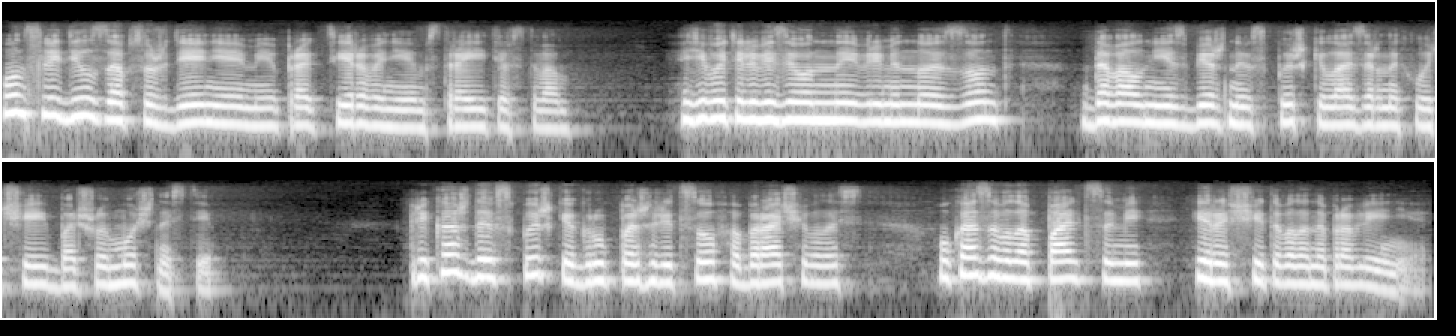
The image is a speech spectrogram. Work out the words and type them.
Он следил за обсуждениями, проектированием, строительством. Его телевизионный временной зонд давал неизбежные вспышки лазерных лучей большой мощности. При каждой вспышке группа жрецов оборачивалась, указывала пальцами и рассчитывала направление.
